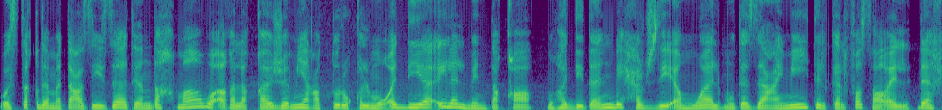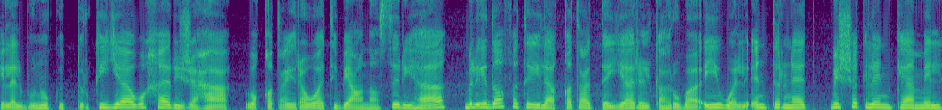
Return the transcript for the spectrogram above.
واستخدم تعزيزات ضخمة وأغلق جميع الطرق المؤدية إلى المنطقة مهددا بحجز أموال متزعمي تلك الفصائل داخل البنوك التركية وخارجها وقطع رواتب عناصرها بالإضافة إلى قطع التيار الكهربائي والإنترنت بشكل كامل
